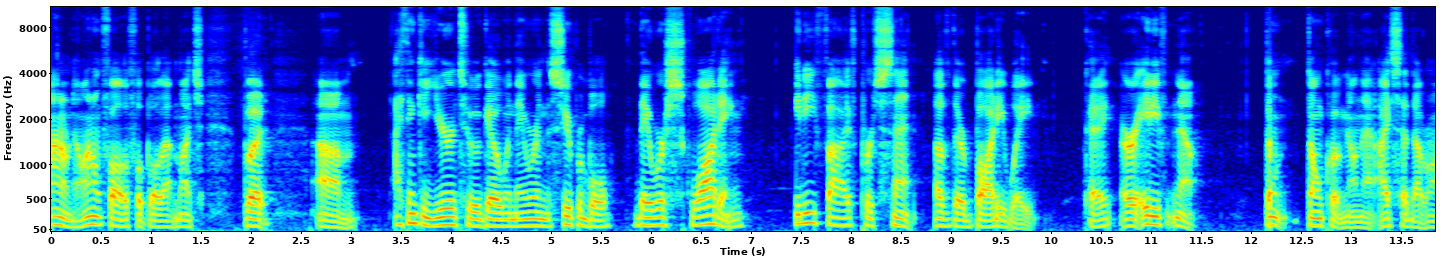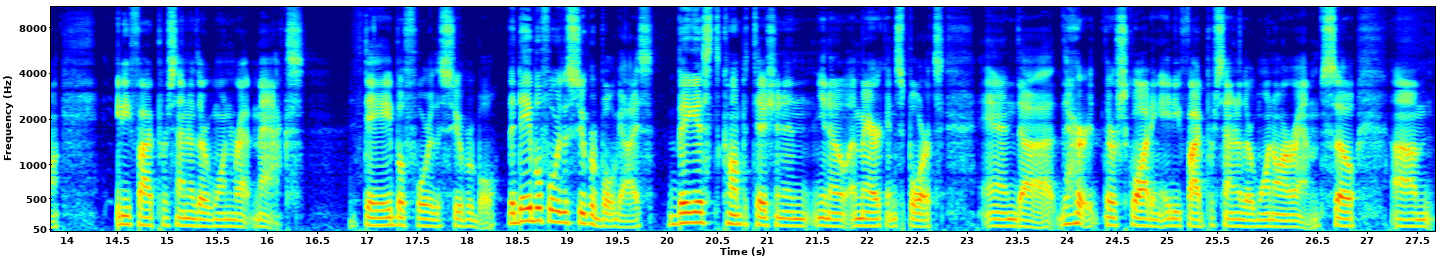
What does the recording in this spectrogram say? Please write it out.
I don't know. I don't follow football that much, but um, I think a year or two ago when they were in the Super Bowl, they were squatting 85% of their body weight. Okay, or 80, no, don't don't quote me on that. I said that wrong. 85% of their one rep max day before the Super Bowl. The day before the Super Bowl, guys. Biggest competition in, you know, American sports. And uh, they're they're squatting 85% of their 1RM. So um,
